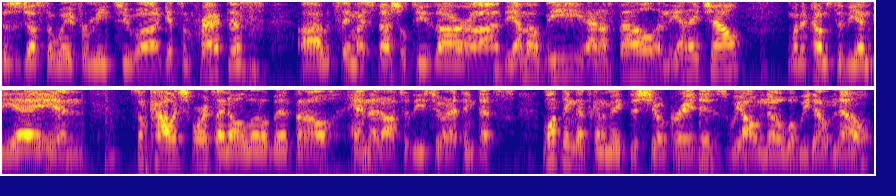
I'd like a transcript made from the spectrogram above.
this is just a way for me to uh, get some practice. Uh, I would say my specialties are uh, the MLB, NFL, and the NHL. When it comes to the NBA and some college sports, I know a little bit, but I'll hand that off to these two, and I think that's one thing that's going to make this show great is we all know what we don't know,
